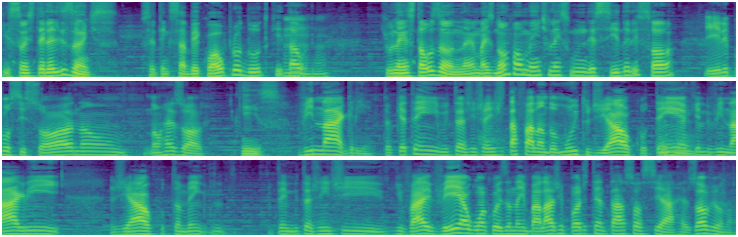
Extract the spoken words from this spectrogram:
que são esterilizantes. Você tem que saber qual é o produto que, tá, Uhum. que o lenço está usando, né? Mas normalmente o lenço umedecido ele só Ele por si só não, não resolve. isso. Vinagre, porque tem muita gente, a gente tá falando muito de álcool, tem Uhum. aquele vinagre de álcool também. Tem muita gente que vai ver alguma coisa na embalagem pode tentar associar. Resolve ou não?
